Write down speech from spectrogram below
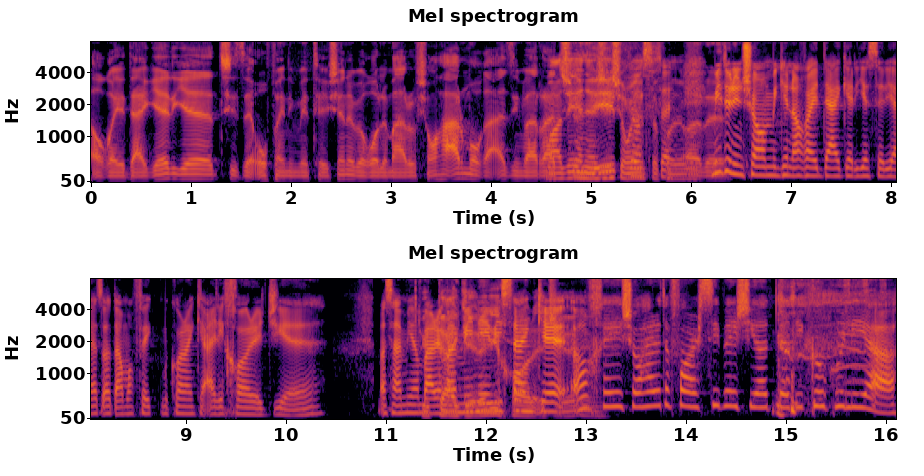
آقای دگر یه چیز اوپن اینویتیشن به قول معروف شما هر موقع از این ور رد انرژی شدید شما استفاده کنیم. آره. می‌دونین شما میگین آقای دگر یه سری از آدما فکر می‌کنن که علی خارجیه. مثلا میان برای من دگری می‌نویسن که. آخه شوهرت فارسی بهش یاد دادی گوگولیا.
